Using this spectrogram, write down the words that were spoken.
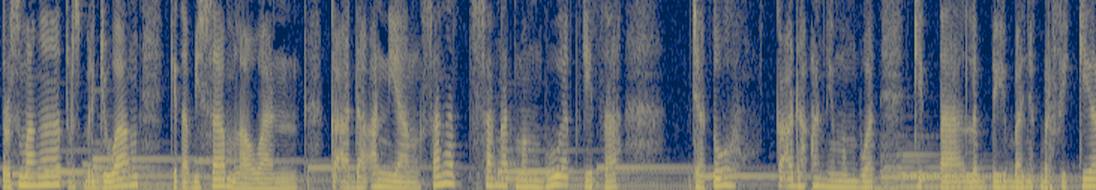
terus semangat terus berjuang kita bisa melawan keadaan yang sangat-sangat membuat kita jatuh, keadaan yang membuat kita lebih banyak berpikir.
